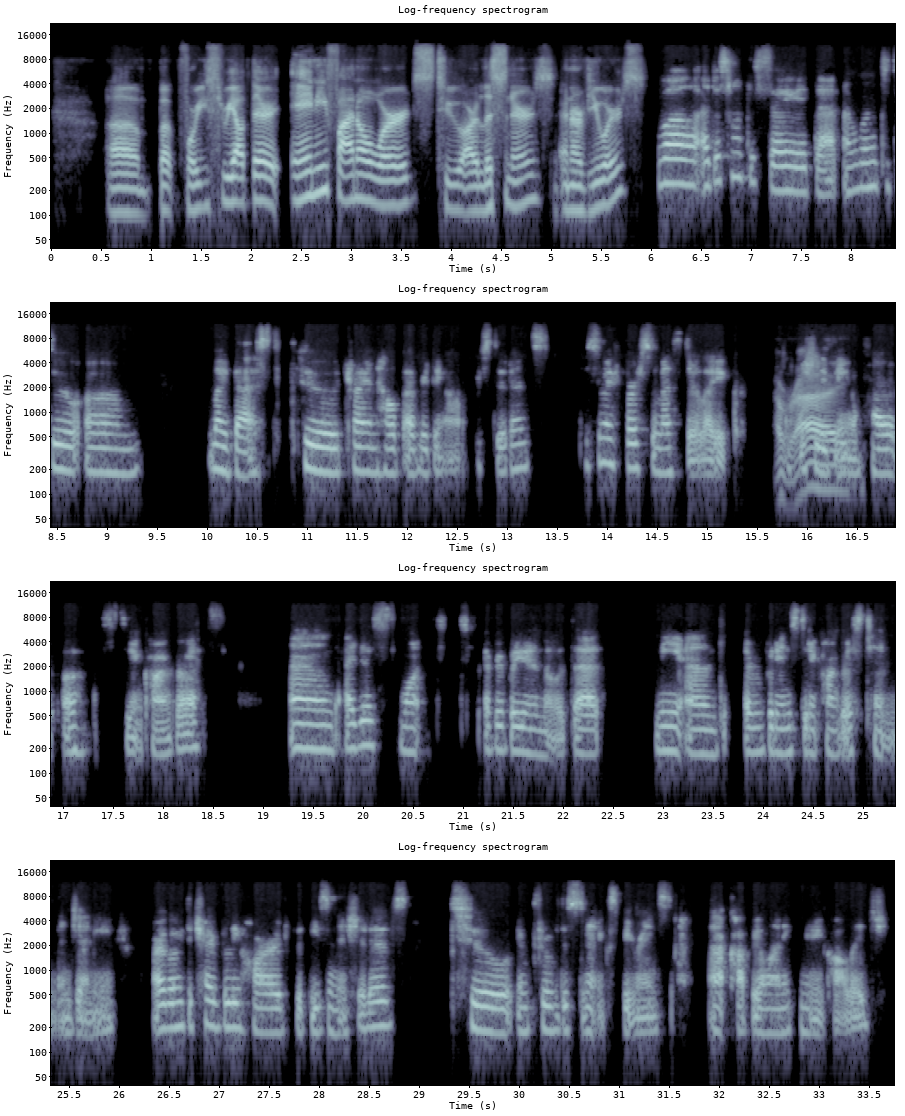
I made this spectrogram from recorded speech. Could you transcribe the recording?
um, but for you three out there any final words to our listeners and our viewers Well, I just want to say that I'm going to do um my best to try and help everything out for students. This is my first semester, like all officially right. being a part of student congress, and I just want everybody to know that me and everybody in student congress, Tim and Jenny, are going to try really hard with these initiatives to improve the student experience at Kapiolani Community College,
